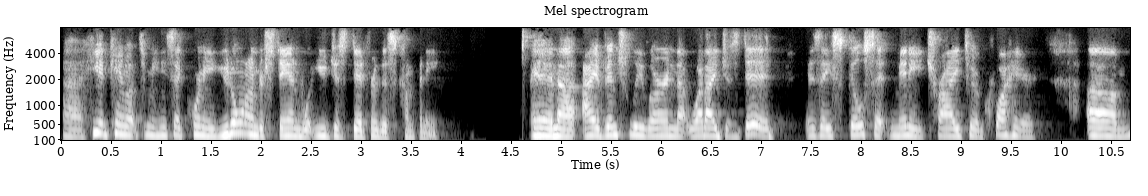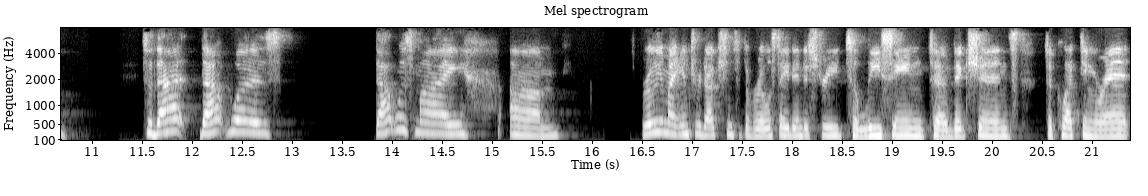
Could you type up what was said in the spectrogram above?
uh, he had came up to me. He said, "Courtney, you don't understand what you just did for this company." And uh, I eventually learned that what I just did is a skill set many try to acquire. Um, so that that was that was my um, really my introduction to the real estate industry, to leasing, to evictions, to collecting rent,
